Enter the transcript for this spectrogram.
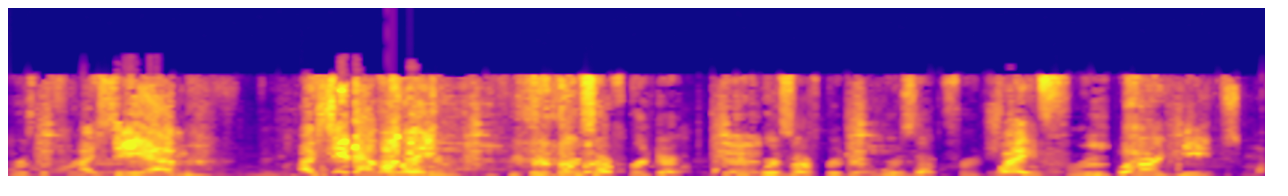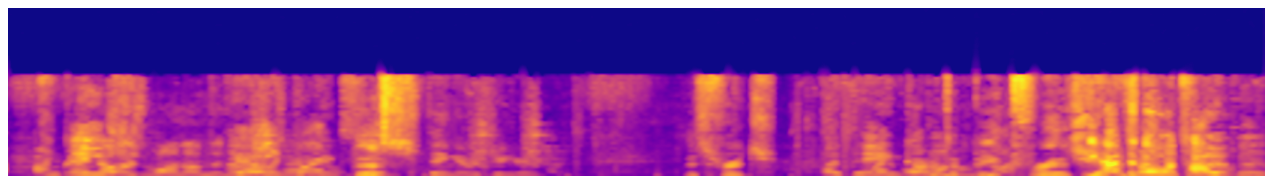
Where's the fridge I at? see him. I see them. I got Wait. them. Dude, where's that fridge at? Dude, where's that fridge at? Where's that fridge? The Wait. fridge. What are yeets? Monkeys? I know there's one on the Yeah, like the big This. thing of a jinger. This fridge. I think. It's a big fridge. You have to go on top to of it.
